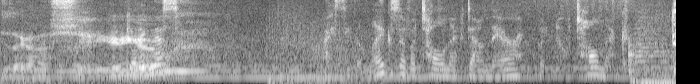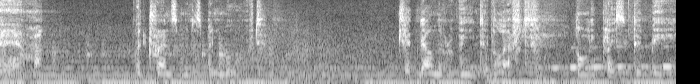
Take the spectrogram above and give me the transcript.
He's like, oh shit, here you Getting go. this? I see the legs of a tall neck down there, but no. Damn. The transmitter's been moved. Check down the ravine to the left. Only place it could be.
